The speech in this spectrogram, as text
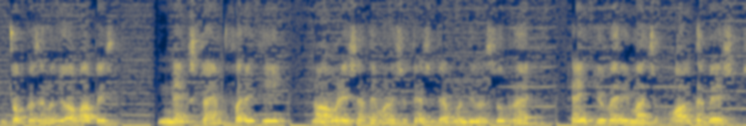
હું ચોક્કસ એનો જવાબ આપીશ. નેક્સ્ટ ટાઈમ ફરીથી નવા સાથે મળીશું. ત્યાં સુધી આપણો દિવસ શુભ રહે. Thank you very much all the best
